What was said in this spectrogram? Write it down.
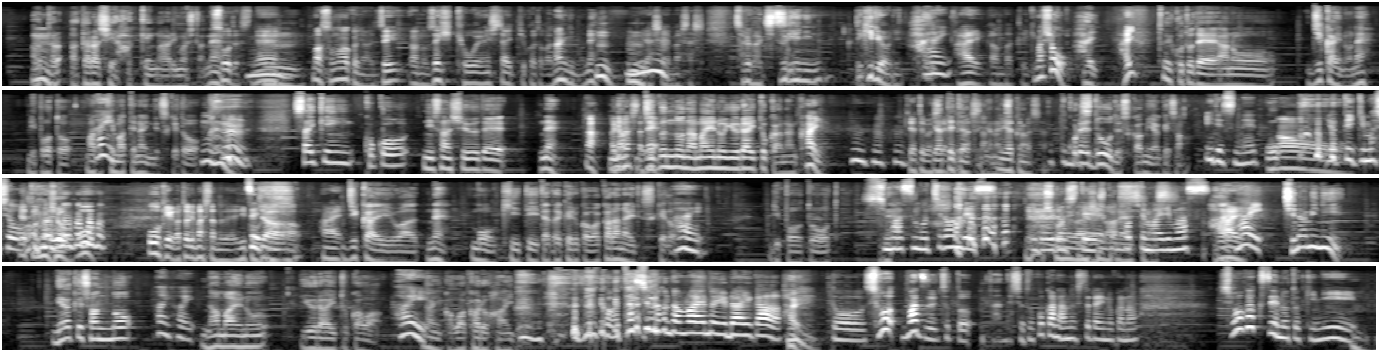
新しい発見がありましたね。そうですね、うん。まあ、その中にはぜあのぜひ共演したいという方が何人もね、いらっしゃいましたしそれが実現にできるように、はい、頑張っていきましょう。はい、はい、ということであの次回のねリポートまだ決まってないんですけど、うんうん。うん最近ここ23週でねあありましたね。な自分の名前の由来とかなんかはい。やってましたやってたじゃないですか。やってましたやってました。これどうですか三宅さん？いいです。ねやっていきましょう。やってみましょう。お OK が取りましたのでリポート。じゃあはい。次回はねもう聞いていただけるかわからないですけど、はい。リポートをします。もちろんです。い よろしくおろいろし願いします。て取ってまいります。はい。はい。ちなみに三宅さんのはいはい。名前の由来とかははい。何かわかる範囲で、なんか私の名前の由来が、はい。えっとしょまずちょっとなんでしょうどこから話したらいいのかな。小学生の時に、うん。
